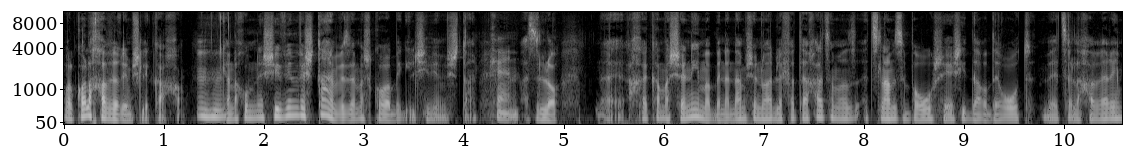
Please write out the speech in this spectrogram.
אבל כל החברים שלי ככה. Mm-hmm. כי אנחנו בני 72, וזה מה שקורה בגיל 72. כן. אז לא. אה, אחרי כמה שנים, הבן אדם שנועד לפתח אלצהיימר, אצלם זה ברור שיש הידרדרות, ואצל החברים,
